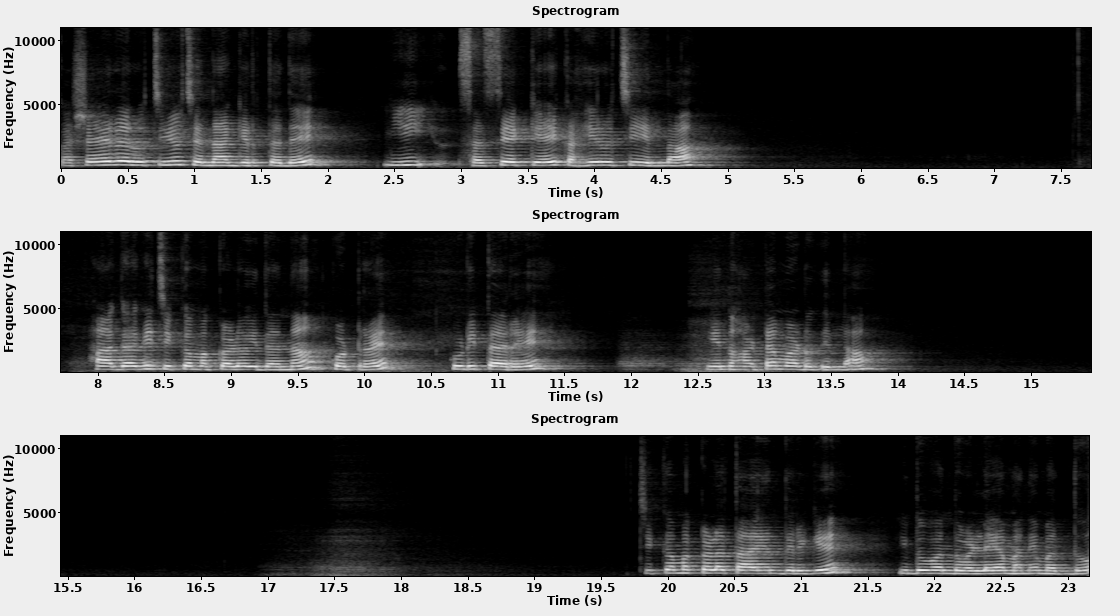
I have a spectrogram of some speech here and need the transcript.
ಕಷಾಯದ ರುಚಿಯು ಚೆನ್ನಾಗಿರ್ತದೆ. ಈ ಸಸ್ಯಕ್ಕೆ ಕಹಿ ರುಚಿ ಇಲ್ಲ. ಹಾಗಾಗಿ ಚಿಕ್ಕ ಮಕ್ಕಳು ಇದನ್ನು ಕೊಟ್ಟರೆ ಕುಡಿತಾರೆ. ಏನು ಹಠ ಮಾಡೋದಿಲ್ಲ ಚಿಕ್ಕ ಮಕ್ಕಳ ತಾಯಂದಿರಿಗೆ ಇದು ಒಂದು ಒಳ್ಳೆಯ ಮನೆಮದ್ದು.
